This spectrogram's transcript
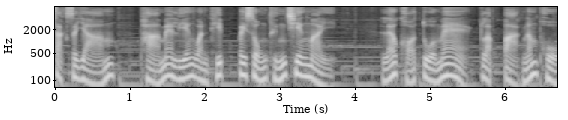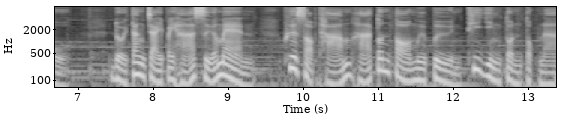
ศักสยามพาแม่เลี้ยงวันทิพย์ไปส่งถึงเชียงใหม่ แล้วขอตัวแม่กลับปากน้ำโพ โดยตั้งใจไปหาเสือแมน เพื่อสอบถามหาต้นต่อมือปืนที่ยิงตนตกน้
